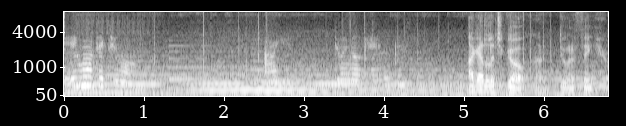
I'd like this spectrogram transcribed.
it won't take too long. Are you doing okay, Lucas? I gotta let you go. I'm doing a thing here.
